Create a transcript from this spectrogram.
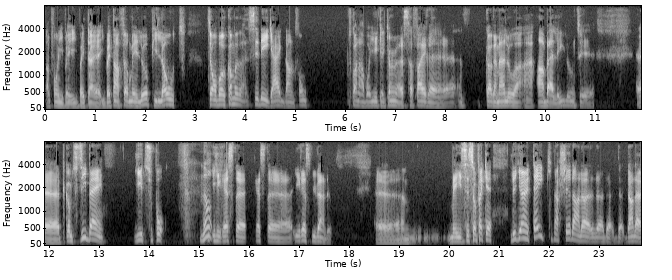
dans le fond, il va, il va, être, il va être enfermé là, puis l'autre, on va comme. C'est des gags, dans le fond parce qu'on a envoyé quelqu'un à se faire euh, carrément là, emballer. Là, euh, puis comme tu dis, ben, il est tue pas? Non. il reste, reste, euh, il reste vivant là. mais c'est ça. Fait que il y a un tape qui marchait dans la, dans la,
